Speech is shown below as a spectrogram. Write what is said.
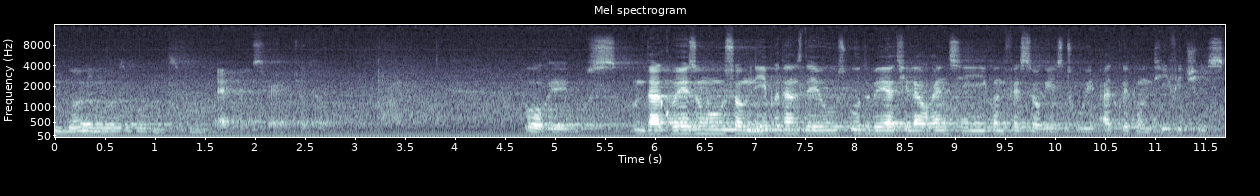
Dominus vobiscum. Et spiritu Deo. Oremus. Da quesumus omnipotens Deus, ut beati laurentii confessoris tui atque pontificis,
